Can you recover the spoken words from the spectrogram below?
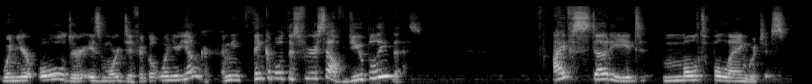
when you're older is more difficult when you're younger? I mean, think about this for yourself. Do you believe this? I've studied multiple languages.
